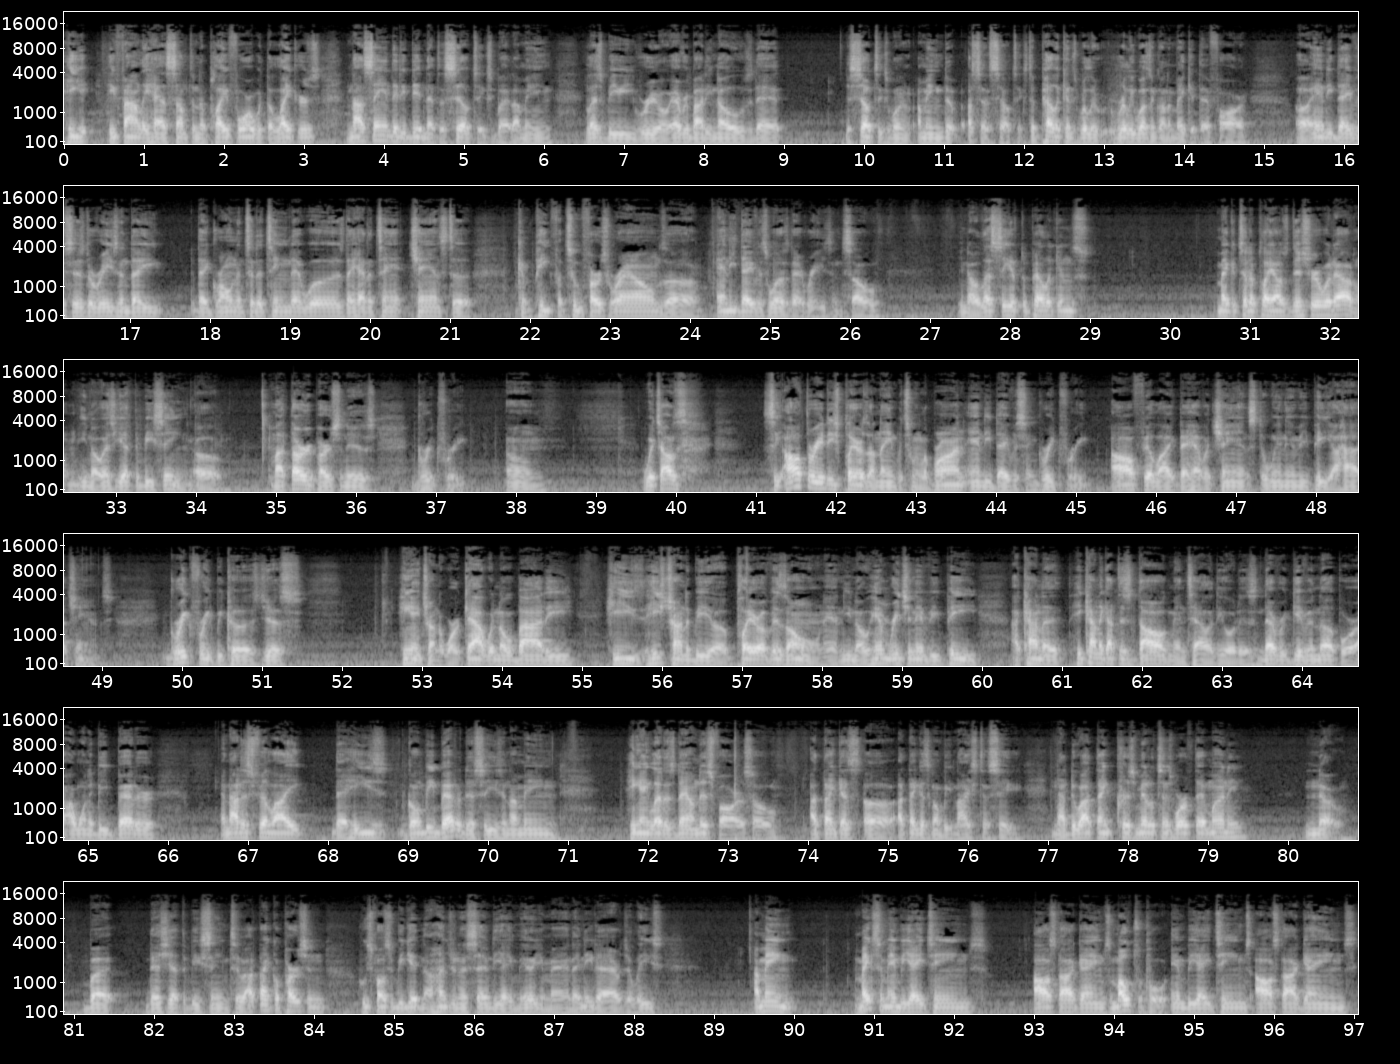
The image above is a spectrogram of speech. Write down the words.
he he finally has something to play for with the Lakers. Not saying that he didn't at the Celtics, but I mean, let's be real. Everybody knows that the Celtics weren't. I mean, the, I said Celtics. The Pelicans really really wasn't going to make it that far. Uh, Andy Davis is the reason they they grown into the team that was. They had a t- chance to compete for two first rounds. Uh, Andy Davis was that reason. So, you know, let's see if the Pelicans make it to the playoffs this year without him. You know, it's yet to be seen. Uh, my third person is Greek Freak, um, which I was. See, all three of these players I named between LeBron, Andy Davis, and Greek Freak all feel like they have a chance to win MVP, a high chance. Greek Freak because just he ain't trying to work out with nobody. He's he's trying to be a player of his own, and you know him reaching MVP. I kind of he kind of got this dog mentality or this never giving up or I want to be better, and I just feel like that he's gonna be better this season. I mean, he ain't let us down this far, so I think it's uh I think it's gonna be nice to see. Now, do I think Khris Middleton's worth that money? No, but that's yet to be seen too. I think a person who's supposed to be getting 178 million, man, they need to average at least. I mean, make some NBA teams, All Star games, multiple NBA teams, All Star games,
